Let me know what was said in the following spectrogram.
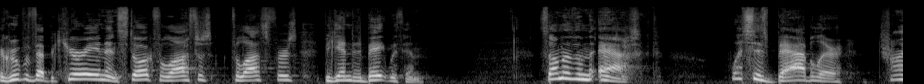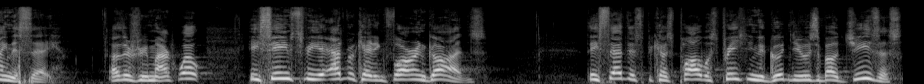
A group of Epicurean and Stoic philosophers, philosophers began to debate with him. Some of them asked, What's this babbler trying to say? Others remarked, Well, he seems to be advocating foreign gods. They said this because Paul was preaching the good news about Jesus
